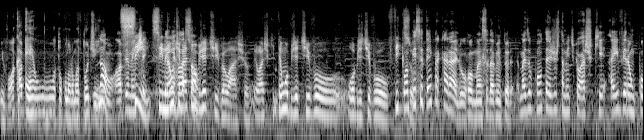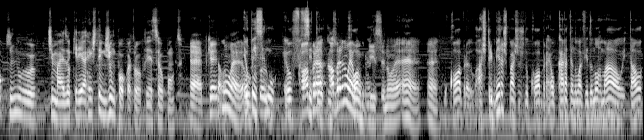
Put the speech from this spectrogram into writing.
invoca, Ob- é o Otoko no Roman todinho. Não, obviamente. Sim, se não tivesse relação. um objetivo, eu acho. Eu acho que tem um objetivo. O objetivo fixo. One Piece tem pra caralho o romance da aventura. Mas o ponto é justamente que eu acho que aí vira um pouquinho demais. Eu queria restringir um pouco a troca. Esse é o ponto. É, porque Então, não é. Eu o- pensei no. Eu Cobra, cobra não é One. Piece, não é? É, é. o Cobra, as primeiras páginas do Cobra é o cara tendo uma vida normal e tal.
